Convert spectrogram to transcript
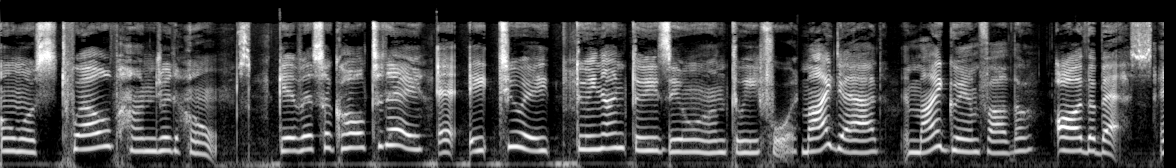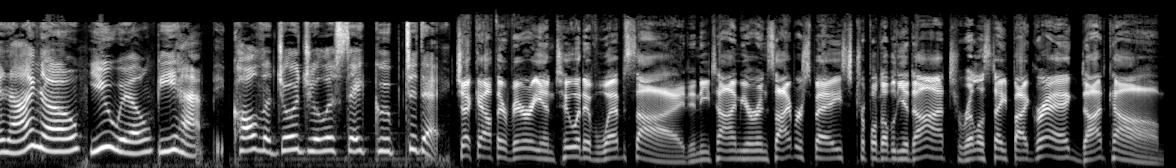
almost 1,200 homes. Give us a call today at 828 393 0134. My dad and my grandfather are the best, and I know you will be happy. Call the George Real Estate Group today. Check out their very intuitive website anytime you're in cyberspace, www.realestatebygreg.com.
